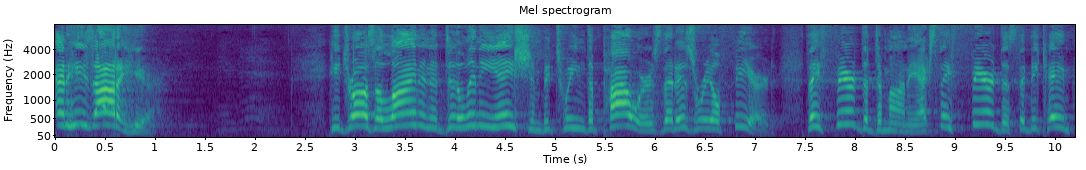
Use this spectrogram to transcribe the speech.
and he's out of here. He draws a line and a delineation between the powers that Israel feared. They feared the demoniacs. They feared this. They became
